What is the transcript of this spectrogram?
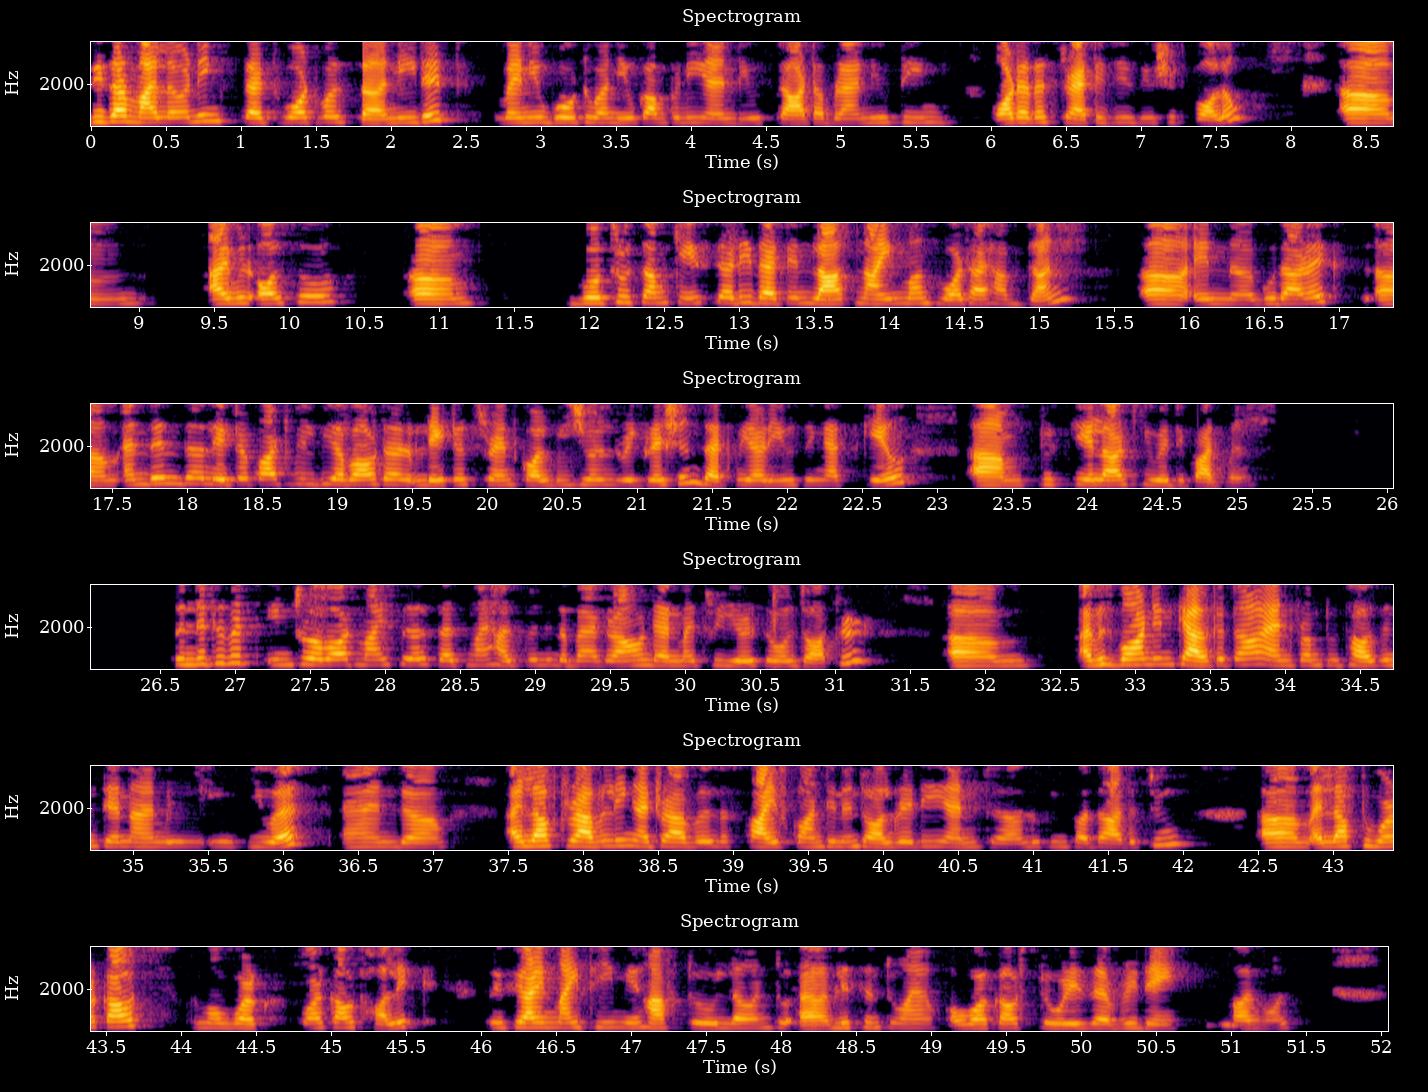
these are my learnings that what was uh, needed when you go to a new company and you start a brand new team. What are the strategies you should follow? Um, I will also um, go through some case study that in last nine months what I have done uh, in uh, GoodRx. Um, and then the later part will be about our latest trend called visual regression that we are using at scale um, to scale our QA department. So a little bit intro about myself. That's my husband in the background and my three years old daughter. Um, I was born in Calcutta and from 2010 I'm in, in US and uh, I love traveling. I traveled five continents already and uh, looking for the other two. Um, I love to work out. I'm a work workout holic. So if you are in my team, you have to learn to uh, listen to my workout stories every day almost.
